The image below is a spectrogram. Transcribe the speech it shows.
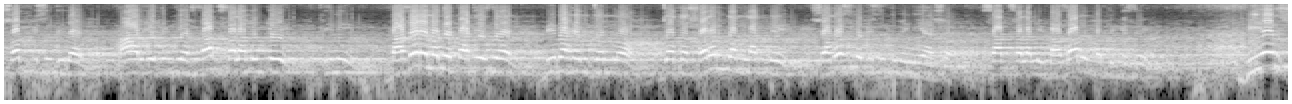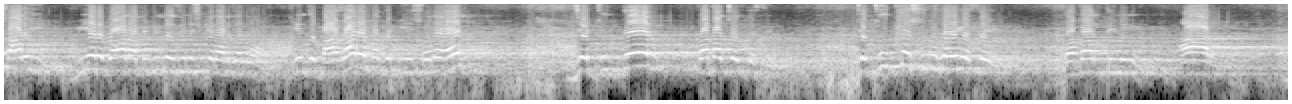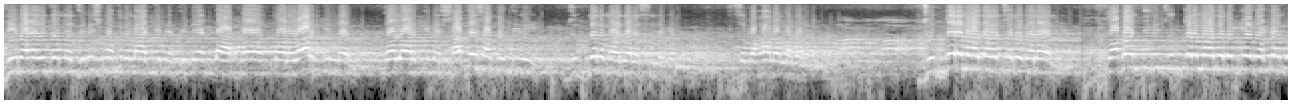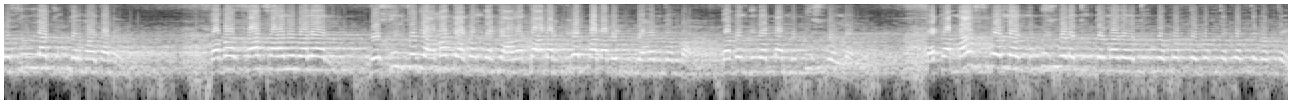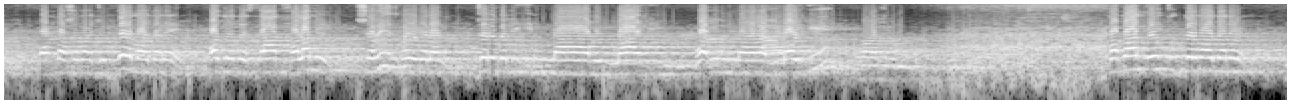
সব কিছু দিলেন। আর এদিকে সাত সালামিকে তিনি বাজারের মধ্যে পাঠিয়েছেন বিবাহের জন্য। যত সরঞ্জাম লাগবে, সমস্ত কিছু তুমি নিয়ে আসো। সাত সালামি বাজারের মধ্যে গেছে। বিয়ের শাড়ি, বিয়ের গহনা বিভিন্ন জিনিস কেনার জন্য। কিন্তু বাজারের মধ্যে গিয়ে শোনেন যে যুদ্ধের কথা চলতেছে। যে যুদ্ধ শুরু হয়ে গেছে, তখন তিনি আর বিবাহের জন্য জিনিসপত্র না কিনে তিনি একটা তলোয়ার কিনলেন। তলোয়ার কিনে সাথে সাথে তিনি যুদ্ধের ময়দানে চলে গেলেন। সুবাহান যুদ্ধের ময়দানে চলে গেলেন। তখন তিনি যুদ্ধের ময়দানে গিয়ে দেখেন রসুল্লাহ যুদ্ধের ময়দানে। তখন সাদ সাহানি বলেন, রসুল যদি আমাকে এখন দেখে আমাকে আবার ফেরত পাঠাবে বিবাহের জন্য, তখন তিনি একটা মুখোশ পরলেন। একটা মাস্ক পরলেন মুখোশ পরে যুদ্ধের ময়দানে যুদ্ধ করতে করতে করতে করতে একটা সময় যুদ্ধের ময়দানে হজরতের সাদ সালামি শহীদ হয়ে গেলেন। জোরে বলি, ইন্না লিল্লাহি ওয়া ইন্না ইলাইহি রাজিউন। তখন এই যুদ্ধের ময়দানে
